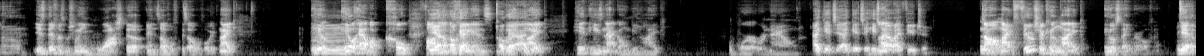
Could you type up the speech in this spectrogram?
him. No. It's difference between washed up and it's over. It's over for you. Like he'll Mm, he'll have a cult following Yeah, okay. fans. Okay, but like he, he's not gonna be like world renowned. I get you. I get you. He's Like- not like Future. No, like Future can like he'll stay relevant. Yeah,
